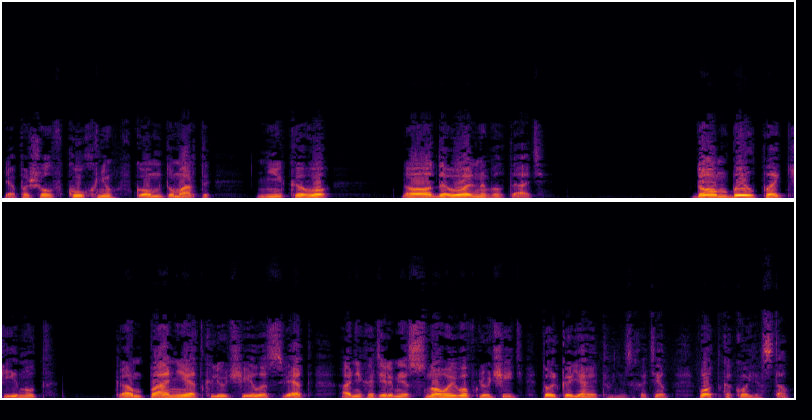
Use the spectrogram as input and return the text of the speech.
Я пошел в кухню, в комнату Марты. Никого. Но довольно болтать. Дом был покинут. Компания отключила свет. Они хотели мне снова его включить, только я этого не захотел. Вот какой я стал.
